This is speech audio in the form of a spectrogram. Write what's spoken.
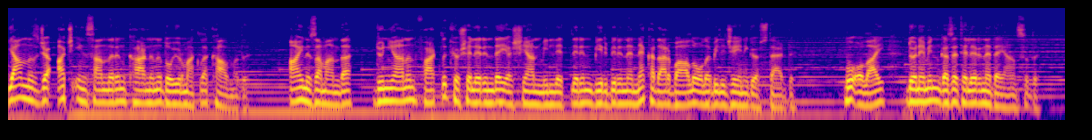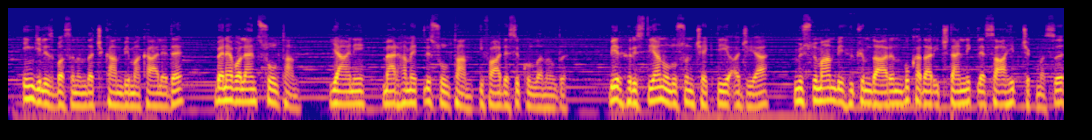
yalnızca aç insanların karnını doyurmakla kalmadı. Aynı zamanda dünyanın farklı köşelerinde yaşayan milletlerin birbirine ne kadar bağlı olabileceğini gösterdi. Bu olay dönemin gazetelerine de yansıdı. İngiliz basınında çıkan bir makalede Benevolent Sultan, yani merhametli sultan ifadesi kullanıldı. Bir Hristiyan ulusun çektiği acıya, Müslüman bir hükümdarın bu kadar içtenlikle sahip çıkması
